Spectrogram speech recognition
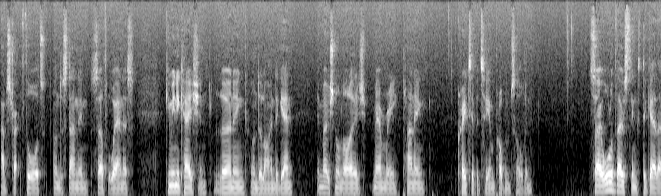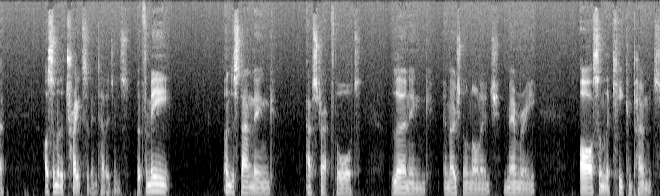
abstract thought, understanding, self-awareness, communication, learning, underlined again, emotional knowledge, memory, planning, creativity, and problem solving. So all of those things together are some of the traits of intelligence. But for me, understanding, abstract thought, learning, emotional knowledge, memory are some of the key components.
